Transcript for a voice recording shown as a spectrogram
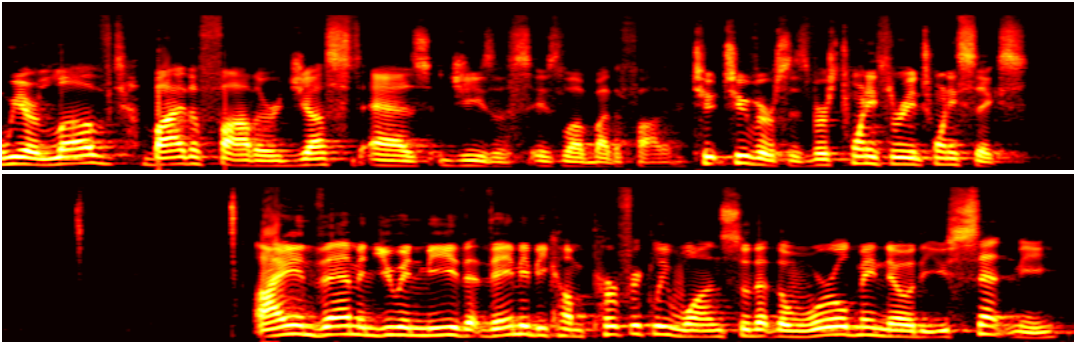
We are loved by the Father just as Jesus is loved by the Father. Two, two verses, verse 23 and 26. I in them and you in me, that they may become perfectly one, so that the world may know that you sent me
